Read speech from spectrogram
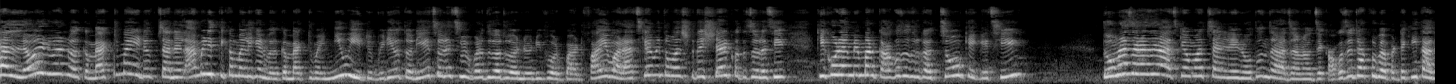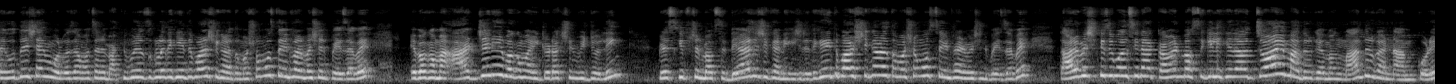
Hello everyone welcome back to my YouTube channel আমি Ritika Malik and welcome back to my new YouTube video তো নিয়ে চলেছি paper Durga two twenty four part five আর আজকে আমি তোমার সাথে শেয়ার করতে চলেছি কি করে আমি আমার কাগজে দুর্গা চোখ এঁকেছি। তোমরা যারা যারা আজকে আমার চ্যানেলে নতুন, যারা জানো যে কাগজের ঠাকুর ব্যাপারটা কি, তাদের উদ্দেশ্যে আমি বলব যে আমার চ্যানেল বাকি ভিডিওসগুলো দেখে নিতে পারো, সেখানে তোমার সমস্ত ইনফরমেশন পেয়ে যাবে। এবং আমার আর্ট জার্নি এবং আমার ইন্ট্রোডাকশন ভিডিও লিঙ্ক ডিসক্রিপশন বক্সে দেওয়া আছে, সেখানে গিয়ে সেটা দেখে নিতে পারো। সেখানে তোমার সমস্ত ইনফরমেশন পেয়ে যাবে। তার বেশি কিছু বলছি না কমেন্ট বক্সে গিয়ে লিখে দাও। জয় মা দুর্গা এবং মা দুর্গার নাম করে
